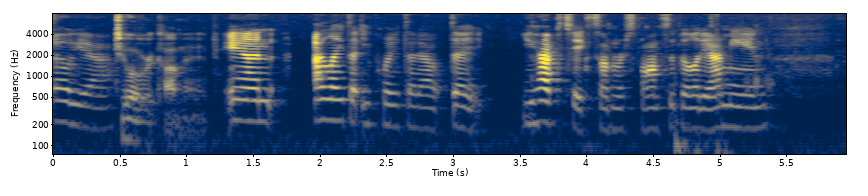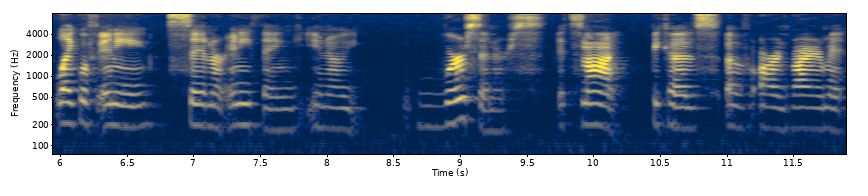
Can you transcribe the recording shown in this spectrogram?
oh yeah. to overcome it. And I like that you pointed that out. That you have to take some responsibility. I mean, like with any sin or anything, you know, we're sinners. It's not because of our environment.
